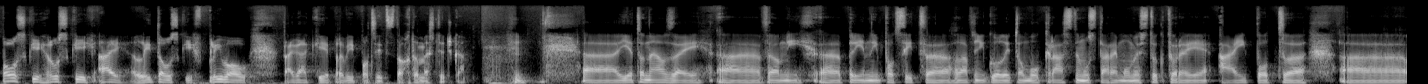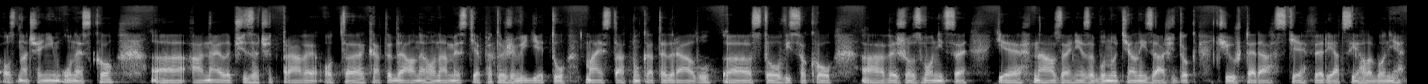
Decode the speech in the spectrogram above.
polských, ruských aj litovských vplyvov. Tak aký je prvý pocit z tohto mestečka? Hm. Je to naozaj veľmi príjemný pocit, hlavne kvôli tomu krásnemu starému mestu, ktoré je aj pod označením UNESCO a najlepšie začať práve od katedrálneho námestia, pretože vidieť tú majestátnu katedrálu s tou vysokou väžou zvonice je naozaj nezabudnutelné nezabudnutelný zážitok, či už teda ste veriaci alebo nie.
